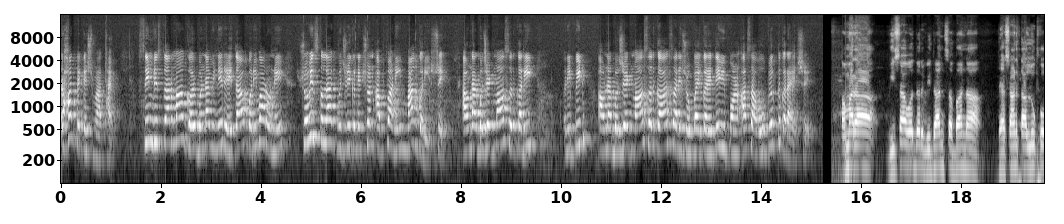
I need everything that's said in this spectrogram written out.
રાહત પેકેજમાં થાય. સીમ વિસ્તારમાં ઘર બનાવીને રહેતા પરિવારોને ચોવીસ કલાક વીજળી કનેક્શન આપવાની માંગ કરી છે. આવનાર બજેટમાં સરકારી રિપીટ, આવનાર બજેટમાં સરકાર સારી જોગવાઈ કરે તેવી પણ આશાઓ વ્યક્ત કરાય છે. અમારા વિસાવદર વિધાનસભાના ભેસાણ તાલુકો,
